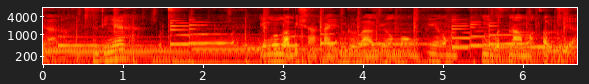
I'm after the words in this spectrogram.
Ya intinya yang lu nggak bisa kayak dulu lagi ngomong yang ngomong nyebut nama kalau ya.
